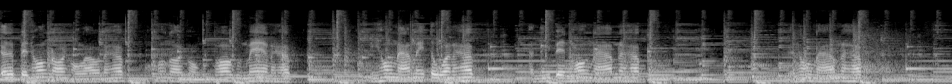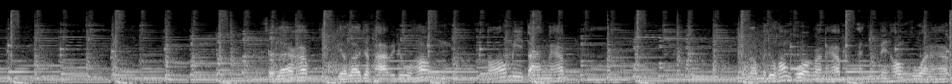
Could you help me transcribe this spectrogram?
ก็จะเป็นห้องนอนของเรานะครับ ห้องนอนของคุณพ่อคุณแม่นะครับ มีห้องน้ำในตัวนะครับ อันนี้เป็นห้องน้ำนะครับ เป็นห้องน้ำนะครับเสร็จแล้วครับ เดี๋ยวเราจะพาไปดูห้องน้องมีตังนะครับ เรามาดูห้องครัวก่อนนะครับ อันนี้เป็นห้องครัวนะครับ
